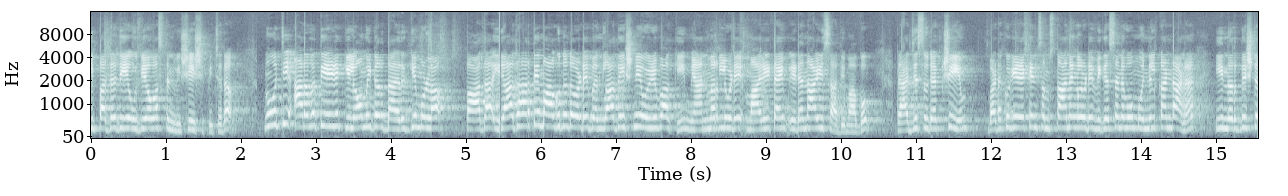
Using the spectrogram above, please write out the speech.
ഈ പദ്ധതിയെ ഉദ്യോഗസ്ഥൻ വിശേഷിപ്പിച്ചത്. നൂറ്റി അറുപത്തിയേഴ് കിലോമീറ്റർ ദൈർഘ്യമുള്ള പാത യാഥാർത്ഥ്യമാകുന്നതോടെ ബംഗ്ലാദേശിനെ ഒഴിവാക്കി മ്യാൻമറിലൂടെ മാരിടൈം ഇടനാഴി സാധ്യമാകും. രാജ്യസുരക്ഷയും വടക്കുകിഴക്കൻ സംസ്ഥാനങ്ങളുടെ വികസനവും മുന്നിൽ കണ്ടാണ് ഈ നിർദ്ദിഷ്ട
